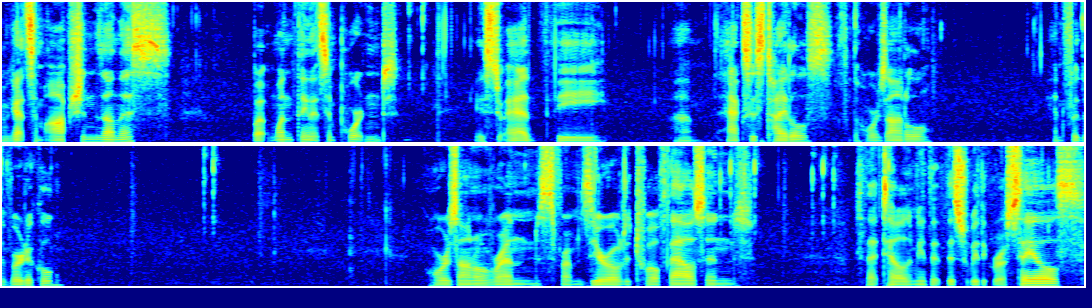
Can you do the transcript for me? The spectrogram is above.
We've got some options on this, but one thing that's important is to add the um, axis titles for the horizontal and for the vertical. Horizontal runs from 0 to 12,000. So that tells me that this will be the gross sales.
